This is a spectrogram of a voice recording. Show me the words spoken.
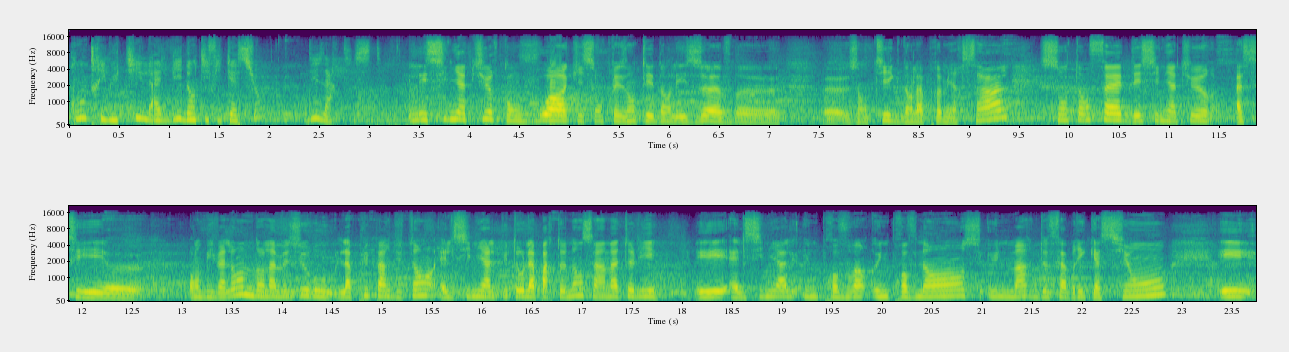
contribuent-ils à l'identification des artistes? Les signatures qu'on voit qui sont présentées dans les œuvres euh, euh, antiques dans la première salle sont en fait des signatures assez euh, ambivalentes dans la mesure où la plupart du temps elles signalent plutôt l'appartenance à un atelier et elles signalent une, une provenance, une marque de fabrication et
